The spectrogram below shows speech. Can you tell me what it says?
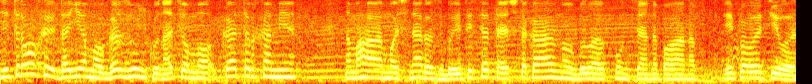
І трохи даємо газульку на цьому катерхамі. Намагаємось не розбитися, теж така ну, була функція непогана. І полетіли.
